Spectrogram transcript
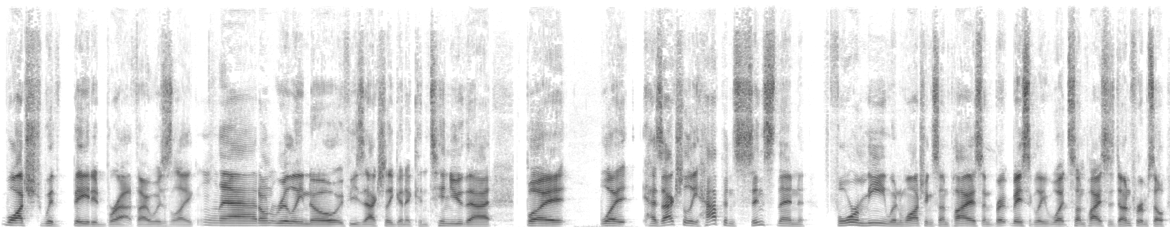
watched with bated breath. I was like, nah, I don't really know if he's actually going to continue that. But what has actually happened since then for me when watching SunPayus and basically what SunPayus has done for himself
